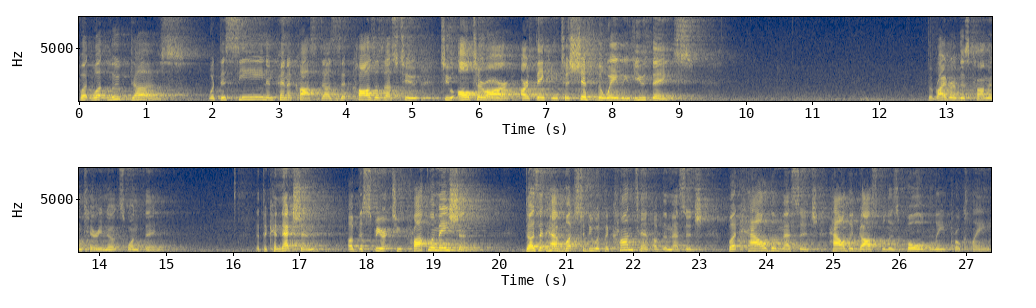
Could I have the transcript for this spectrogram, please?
But what Luke does, what this scene in Pentecost does, is it causes us to, to alter our, our thinking, to shift the way we view things. The writer of this commentary notes one thing that the connection of the Spirit to proclamation doesn't have much to do with the content of the message, but how the message, how the gospel is boldly proclaimed.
